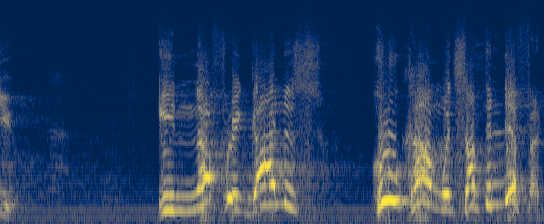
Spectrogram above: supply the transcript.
you. Enough, regardless who come with something different,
